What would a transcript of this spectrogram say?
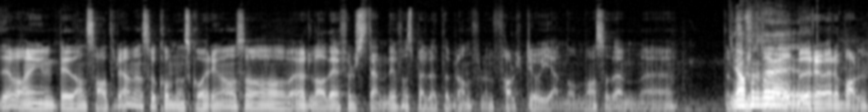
det var egentlig det han sa, tror jeg. Men så kom den skåringa, og så ødela det fullstendig for spillet til Brann. For de falt jo gjennom. Altså, de, eh, de Ja, for slutta det- jo å berøre ballen.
